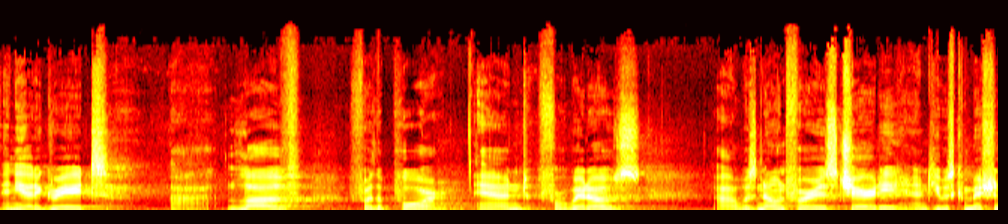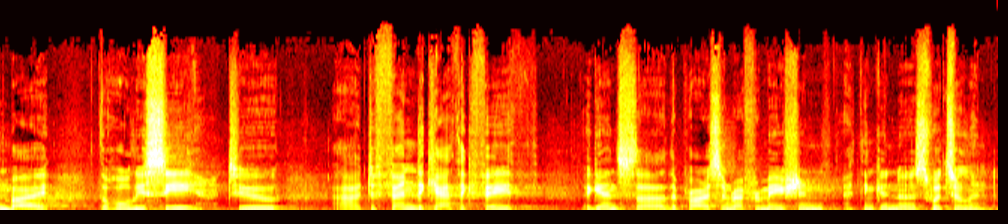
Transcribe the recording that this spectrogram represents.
and he had a great uh, love for the poor and for widows, uh, was known for his charity, and he was commissioned by the Holy See to uh, defend the Catholic faith against uh, the Protestant Reformation, I think in uh, Switzerland.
